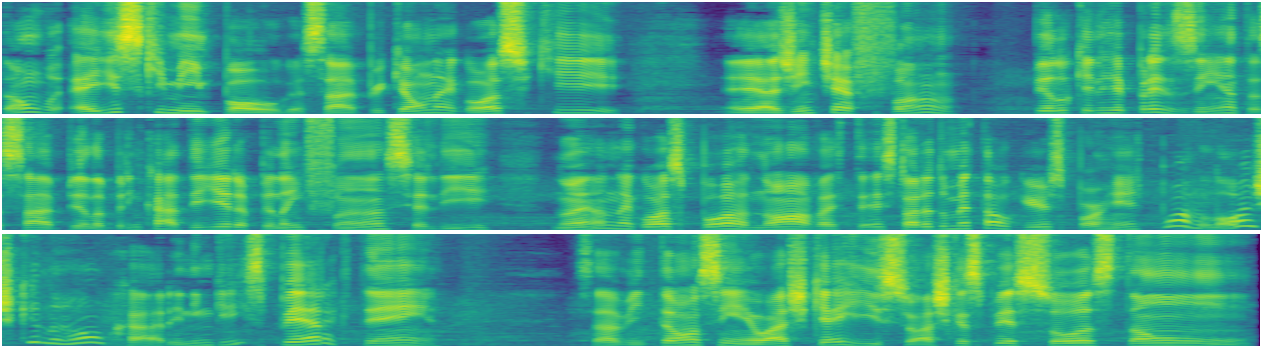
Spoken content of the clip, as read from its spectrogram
Então é isso que me empolga, sabe? Porque é um negócio que é, a gente é fã pelo que ele representa, sabe? Pela brincadeira, pela infância ali. Não é um negócio, porra, não, vai ter a história do Metal Gear Power Rangers. Porra, lógico que não, cara. E ninguém espera que tenha. Sabe? Então, assim, eu acho que é isso. Eu acho que as pessoas estão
